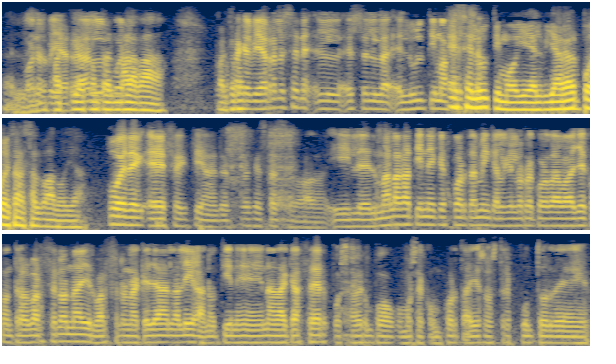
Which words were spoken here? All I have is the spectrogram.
El, bueno, el Villarreal contra el Málaga Parece que el Villarreal es, el, es el, último. Es el último y el Villarreal puede estar salvado ya. Puede, efectivamente, puede estar salvado. Y el Málaga tiene que jugar también, que alguien lo recordaba ayer, contra el Barcelona y el Barcelona que ya en la liga no tiene nada que hacer, pues a ver un poco cómo se comporta y esos tres puntos de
